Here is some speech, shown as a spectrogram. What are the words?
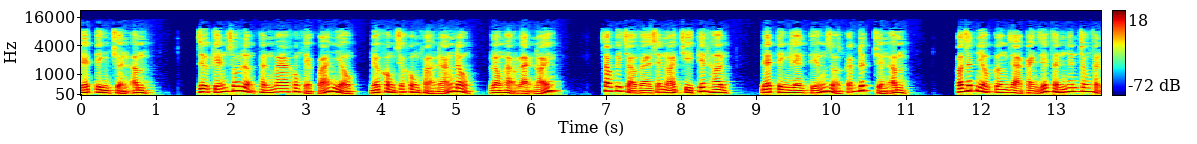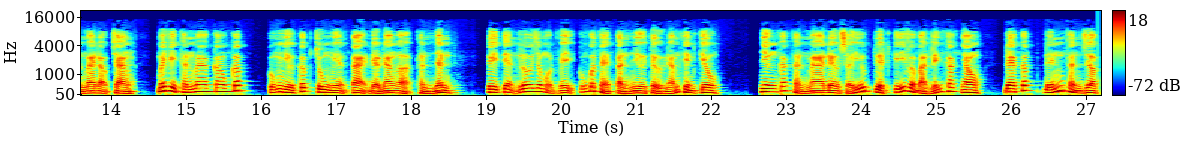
đế tinh truyền âm. Dự kiến số lượng thần ma không thể quá nhiều, nếu không sẽ không thỏa đáng đâu, Long Hạo lại nói. Sau khi trở về sẽ nói chi tiết hơn. Đế tinh lên tiếng rồi cắt đứt truyền âm. Có rất nhiều cường giả cảnh giới thần nhân trong thần ma đạo tràng, Mấy vị thần ma cao cấp cũng như cấp trung hiện tại đều đang ở thần nhân. Tùy tiện lôi ra một vị cũng có thể tẩn như tử đám thiên kiêu. Nhưng các thần ma đều sở hữu tuyệt kỹ và bản lĩnh khác nhau. Đề cấp đến thần dược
